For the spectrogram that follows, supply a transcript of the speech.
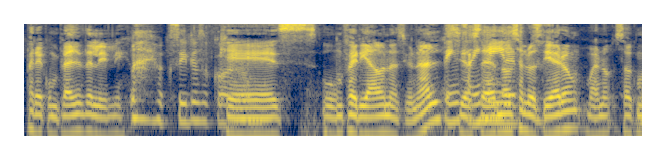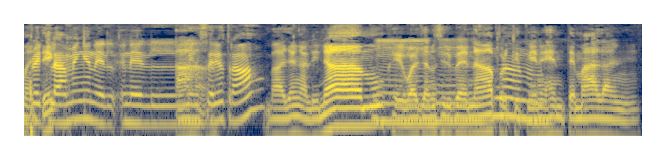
Precumpleaños de Lili. Ay, auxilio, socorro. Que es un feriado nacional. Thanks, si ustedes no hate se it. los dieron, bueno, suck my dick. Reclamen en el, en el Ajá. Ministerio de Trabajo. Vayan al INAMU, que igual ya no sirve de nada porque No, no. tiene gente mala en,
